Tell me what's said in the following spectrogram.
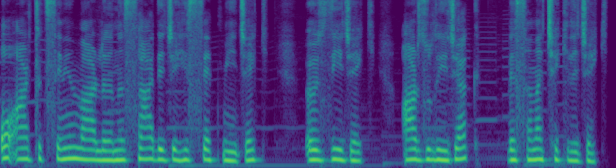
O artık senin varlığını sadece hissetmeyecek, özleyecek, arzulayacak ve sana çekilecek.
